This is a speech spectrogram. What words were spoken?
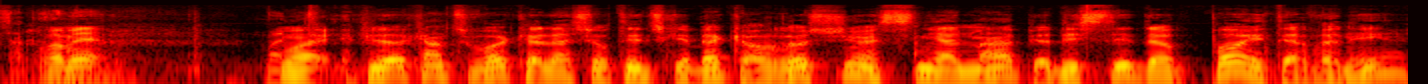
Ça promet. Ouais. Et puis là, quand tu vois que la Sûreté du Québec a reçu un signalement puis a décidé de pas intervenir,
